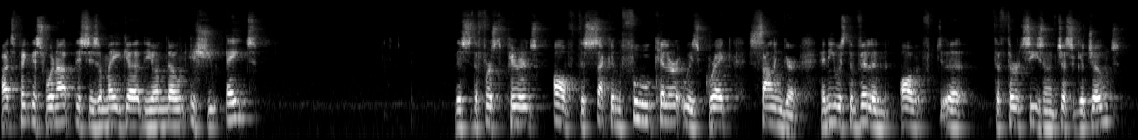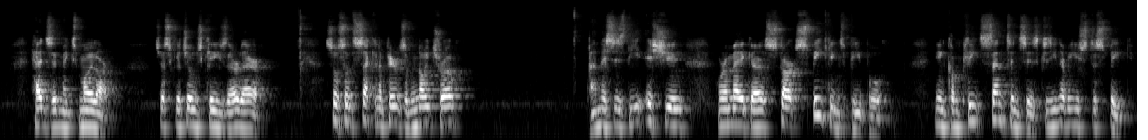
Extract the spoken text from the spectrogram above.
I had to pick this one up. This is Omega the Unknown issue 8. This is the first appearance of the second Fool Killer. It was Greg Salinger, and he was the villain of uh, the third season of Jessica Jones. Heads it makes Mylar. Jessica Jones keys, they're there. It's also the second appearance of Nitro. And this is the issue where Omega starts speaking to people in complete sentences because he never used to speak.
